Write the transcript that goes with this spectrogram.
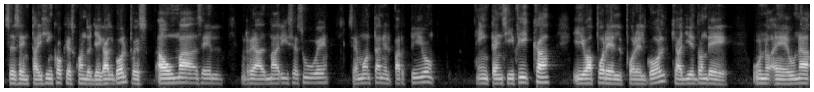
65, que es cuando llega el gol, pues aún más el Real Madrid se sube, se monta en el partido, intensifica y va por el, por el gol, que allí es donde uno, eh, una,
